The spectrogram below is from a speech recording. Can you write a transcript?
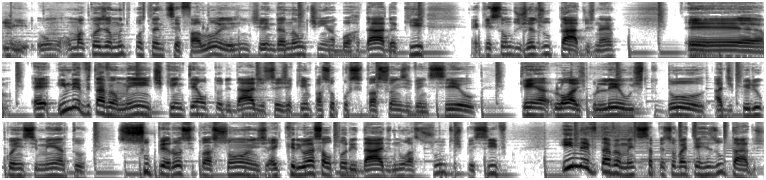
E uma coisa muito importante que você falou e a gente ainda não tinha abordado aqui é a questão dos resultados, né? É, é, inevitavelmente quem tem autoridade, ou seja, quem passou por situações e venceu, quem, lógico, leu, estudou, adquiriu conhecimento, superou situações, aí criou essa autoridade no assunto específico, inevitavelmente essa pessoa vai ter resultados.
